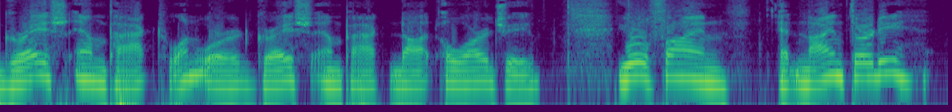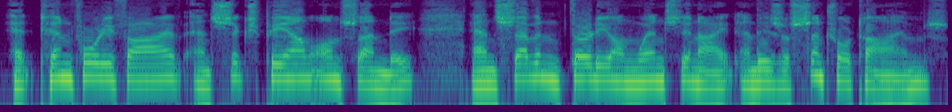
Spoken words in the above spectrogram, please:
graceimpact, one word, graceimpact.org, you'll find at 9.30, at 10.45, and 6 p.m. on Sunday, and 7.30 on Wednesday night, and these are central times,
